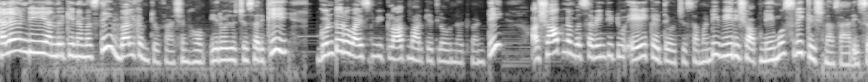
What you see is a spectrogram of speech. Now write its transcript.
హలో అండి అందరికీ నమస్తే. వెల్కమ్ టు ఫ్యాషన్ హోమ్ ఈరోజు వచ్చేసరికి గుంటూరు వైష్ణవి క్లాత్ మార్కెట్లో ఉన్నటువంటి ఆ షాప్ నెంబర్ సెవెంటీ టూ ఏకి అయితే వచ్చేసామండి. వీరి shop name Srikrishna sarees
